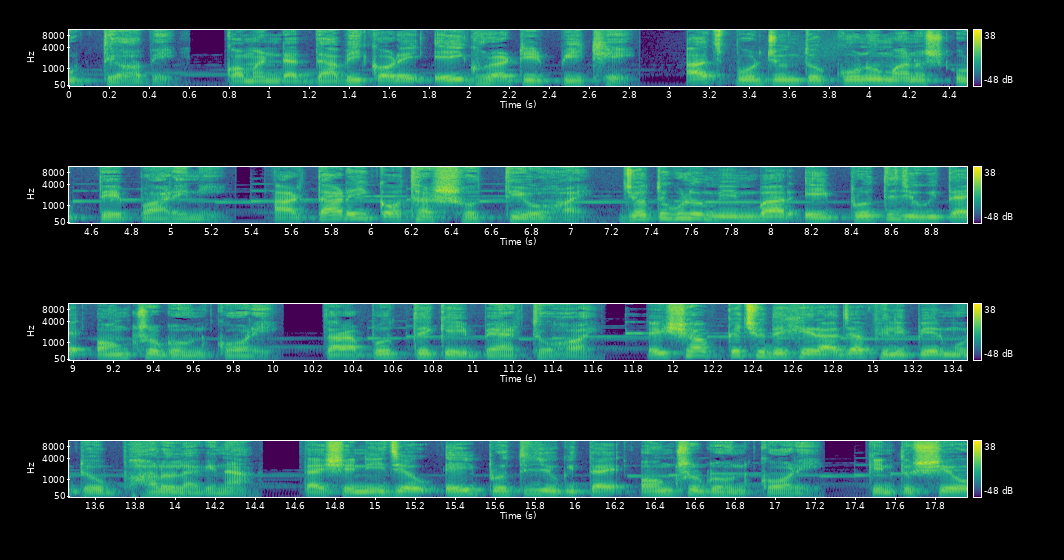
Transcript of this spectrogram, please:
উঠতে হবে। কমান্ডার দাবি করে এই ঘোড়াটির পিঠে আজ পর্যন্ত কোনো মানুষ উঠতে পারেনি। আর তার এই কথা সত্যিও হয়, যতগুলো মেম্বার এই প্রতিযোগিতায় অংশগ্রহণ করে, তারা প্রত্যেকেই ব্যর্থ হয়। এই সব কিছু দেখে রাজা ফিলিপের মোটেও ভালো লাগে না, তাই সে নিজেও এই প্রতিযোগিতায় অংশগ্রহণ করে, কিন্তু সেও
